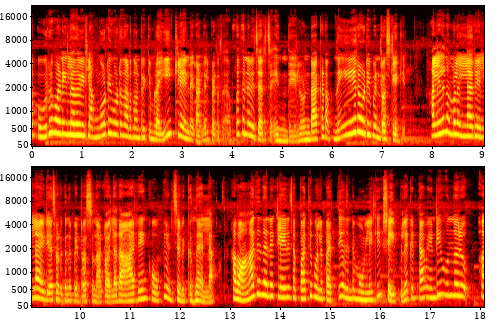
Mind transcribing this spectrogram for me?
അപ്പോൾ ഒരു പണിയില്ലാതെ വീട്ടിൽ അങ്ങോട്ടും ഇങ്ങോട്ടും നടന്നുകൊണ്ടിരിക്കുമ്പോഴാണ് ഈ ക്ലേ എന്റെ കണ്ണിൽപ്പെട്ടത്. അപ്പം തന്നെ വിചാരിച്ച എന്തേലും ഉണ്ടാക്കണം. നേരെ ഓടി പിൻട്രസ്റ്റിലേക്ക് അല്ലെങ്കിൽ നമ്മളെല്ലാവരും എല്ലാ ഐഡിയാസും എടുക്കുന്ന പിൻട്രസ്റ്റ് നാട്ടോ അല്ലാതെ ആരെയും കോപ്പി അടിച്ചെടുക്കുന്നതല്ല. അപ്പോൾ ആദ്യം തന്നെ ക്ലേന് ചപ്പാത്തി പോലെ പരത്തി അതിന്റെ മുകളിലേക്ക് ഷേപ്പിൽ കിട്ടാൻ വേണ്ടി ഒന്നൊരു ആ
